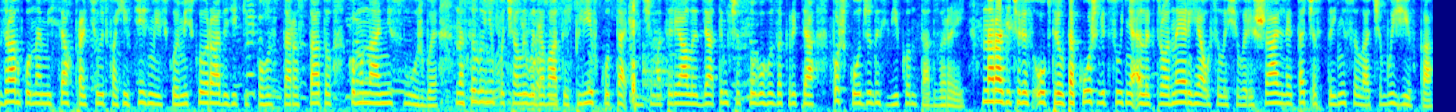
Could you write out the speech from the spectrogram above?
Зранку на місцях працюють фахівці Зміївської міської ради, Зітківського старостату, комунальні служби. Населенню почали видавати плівку та інші матеріали для тимчасового закриття пошкоджених вікон та дверей. Наразі через обстріл також відсутня електроенергія у селищі Вирішальне та частині села Чеможівка.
